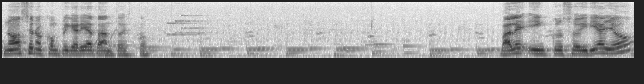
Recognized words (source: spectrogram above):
No se nos complicaría tanto esto. Vale, incluso iría yo.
